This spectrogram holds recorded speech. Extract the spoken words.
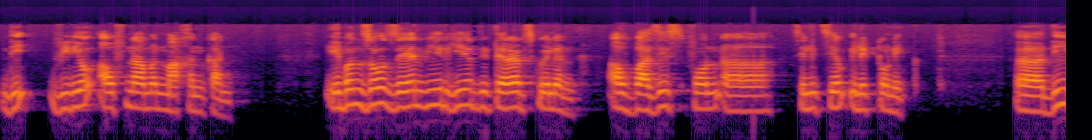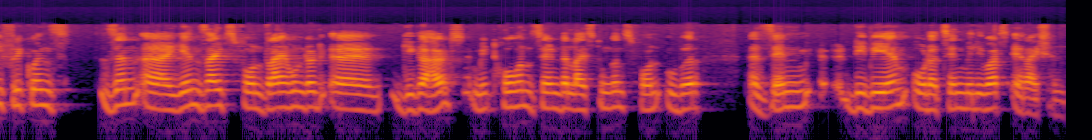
die Videoaufnahmen machen kann. Ebenso sehen wir hier die Terahertz-Quellen auf Basis von äh, Silizium-Elektronik. Äh, die Frequenz sind äh, uh, jenseits von 300 äh, uh, GHz mit hohen Senderleistungen von über uh, 10 äh, dBm oder 10 mW erreichen.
